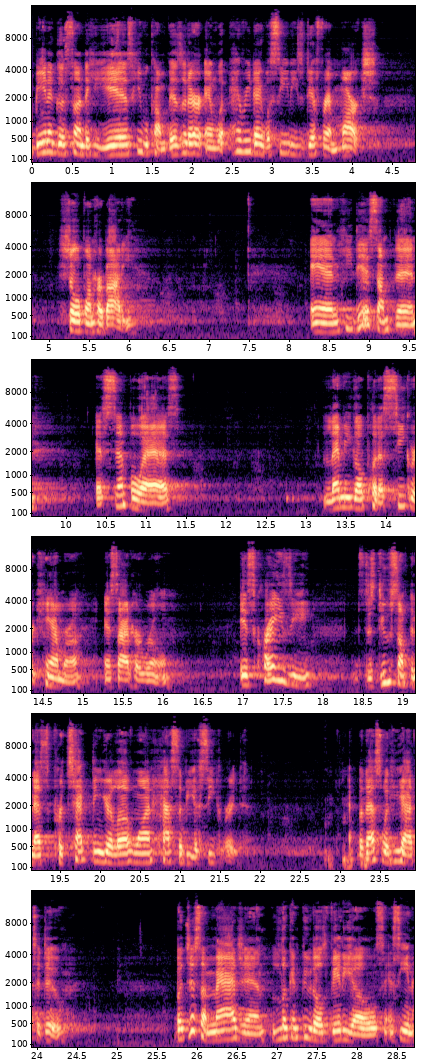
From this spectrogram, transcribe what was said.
Being a good son that he is, he would come visit her and would every day would see these different marks show up on her body. And he did something as simple as let me go put a secret camera inside her room. It's crazy to do something that's protecting your loved one has to be a secret. But that's what he had to do. But just imagine looking through those videos and seeing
